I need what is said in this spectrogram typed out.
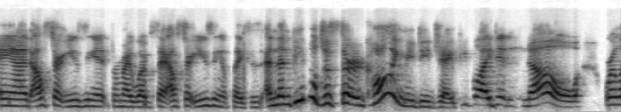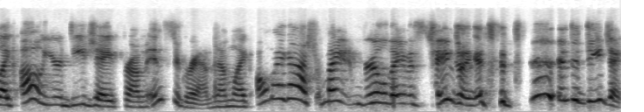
and I'll start using it for my website. I'll start using it places. And then people just started calling me DJ. People I didn't know were like, oh, you're DJ from Instagram. And I'm like, oh my gosh, my real name is changing into, into DJ.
